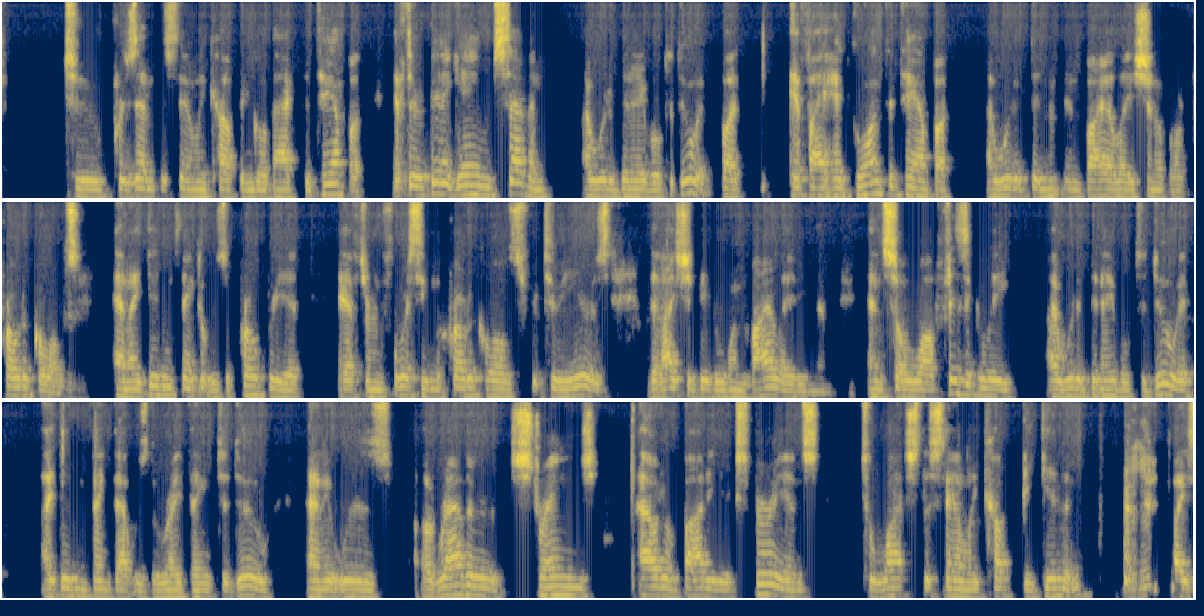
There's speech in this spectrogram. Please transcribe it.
to present the Stanley Cup and go back to Tampa if there had been a game seven, I would have been able to do it. But if I had gone to Tampa, I would have been in violation of our protocols. And I didn't think it was appropriate after enforcing the protocols for two years that I should be the one violating them. And so while physically I would have been able to do it, I didn't think that was the right thing to do. And it was a rather strange out of body experience to watch the Stanley Cup be given mm-hmm. by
